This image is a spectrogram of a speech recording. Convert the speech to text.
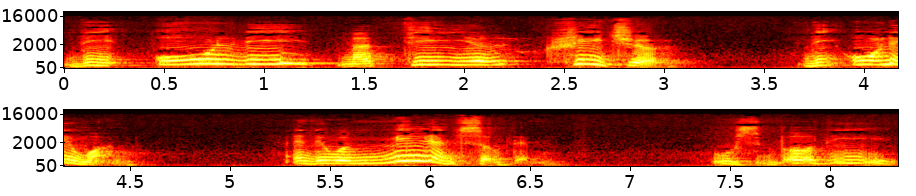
the only material creature, the only one, and there were millions of them, whose body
